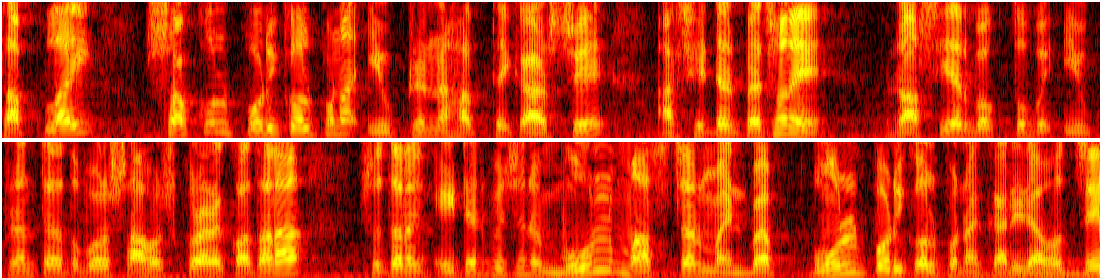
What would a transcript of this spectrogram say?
সাপ্লাই সকল পরিকল্পনা ইউক্রেনের হাত থেকে আসছে। আর সেটার পেছনে রাশিয়ার বক্তব্য, ইউক্রেন তো এত বড় সাহস করার কথা না, সুতরাং এইটার পেছনে মূল মাস্টার মাইন্ড বা মূল পরিকল্পনাকারীরা হচ্ছে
